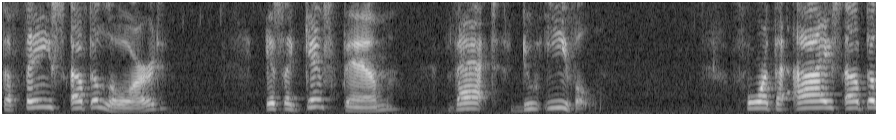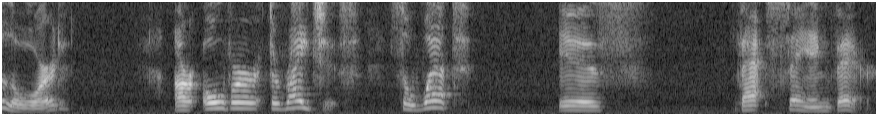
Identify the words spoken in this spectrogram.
the face of the Lord is against them that do evil. For the eyes of the Lord are over the righteous. So what is that saying there?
